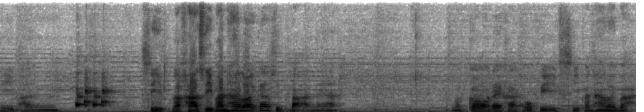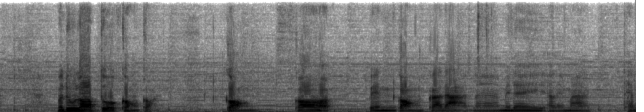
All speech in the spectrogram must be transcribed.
4,000สี่ราคา 4,590 บาทนะฮะ แล้วก็ได้ค่าโทรฟรี 4,500 บาท มาดูรอบตัวกล่องก่อน กล่องก็เป็นกล่องกระดาษนะ ไม่ได้อะไรมาก แถม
